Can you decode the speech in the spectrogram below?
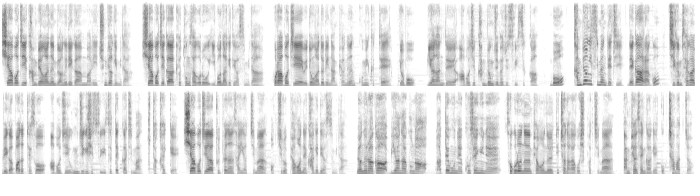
시아버지 간병하는 며느리가 한 말이 충격입니다. 시아버지가 교통사고로 입원하게 되었습니다. 홀아버지의 외동아들인 남편은 고민 끝에 여보 미안한데 아버지 간병 좀 해줄 수 있을까? 뭐? 간병 있으면 되지. 내가 하라고? 지금 생활비가 빠듯해서 아버지 움직이실 수 있을 때까지만 부탁할게. 시아버지와 불편한 사이였지만 억지로 병원에 가게 되었습니다. 며느라가 미안하구나. 나 때문에 고생이네. 속으로는 병원을 뛰쳐나가고 싶었지만 남편 생각에 꾹 참았죠.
